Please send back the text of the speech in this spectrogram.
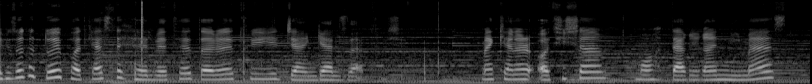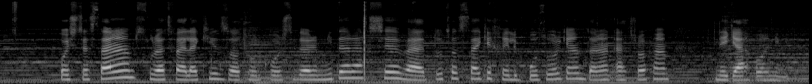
اپیزود دو پادکست هلوته داره توی یه جنگل ضبط میشه. من کنار آتیشم ماه دقیقا نیمه است. پشت سرم صورت فلکی زاتول کرسی داره میدرخشه و دو تا سگ خیلی بزرگم دارن اطرافم نگهبانی میدن.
